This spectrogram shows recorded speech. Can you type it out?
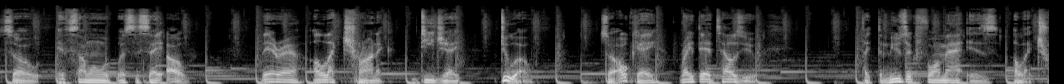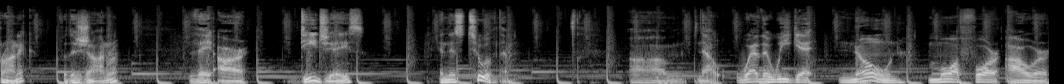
So if someone was to say, "Oh, they're an electronic DJ duo," so okay, right there tells you like the music format is electronic for the genre. They are DJs, and there's two of them. Um, now, whether we get known more for our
